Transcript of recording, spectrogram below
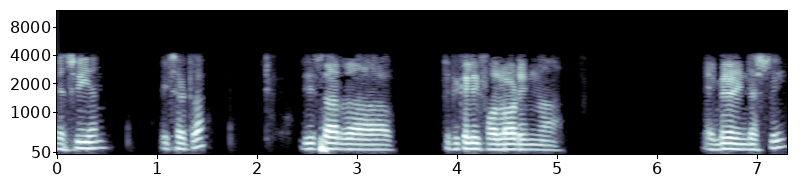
SVN etc. These are uh, typically followed in uh, embedded industry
